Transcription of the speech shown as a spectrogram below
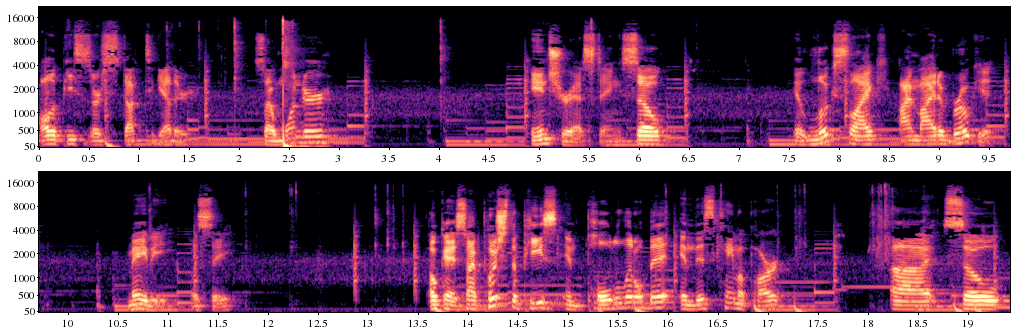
all the pieces are stuck together. So I wonder, interesting. So it looks like I might have broke it. Maybe, let's see. Okay, so I pushed the piece and pulled a little bit and this came apart. Uh, so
